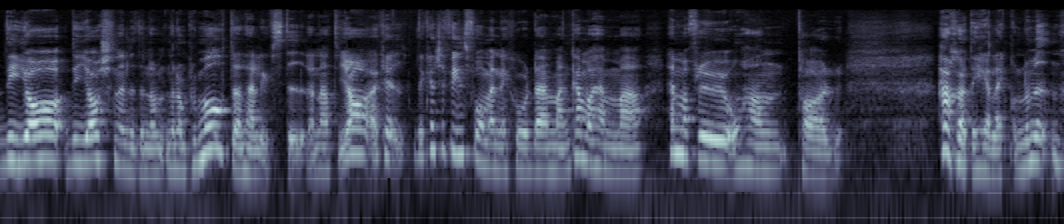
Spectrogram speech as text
det jag, det jag känner lite när de, när de promotar den här livsstilen att ja, okej, det kanske finns få människor där man kan vara hemma, hemmafru och han tar han sköter hela ekonomin.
